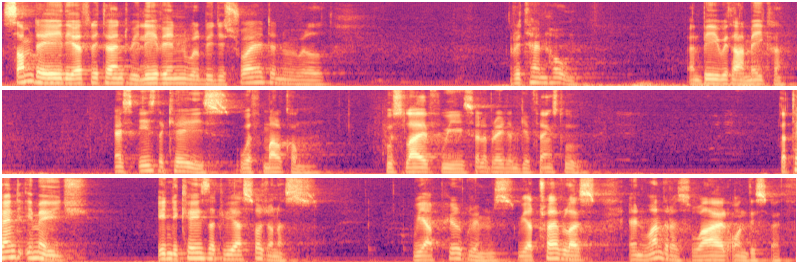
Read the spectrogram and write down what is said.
someday the earthly tent we live in will be destroyed and we will return home and be with our Maker, as is the case with Malcolm, whose life we celebrate and give thanks to. The tent image indicates that we are sojourners, we are pilgrims, we are travelers and wanderers while on this earth.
